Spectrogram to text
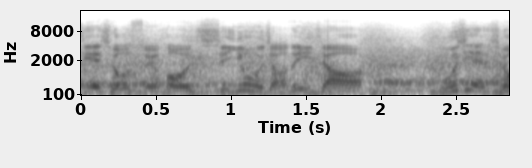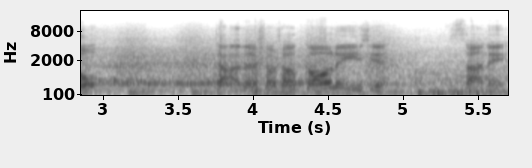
接球，随后起右脚的一脚弧线球，打的稍稍高了一些。萨内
